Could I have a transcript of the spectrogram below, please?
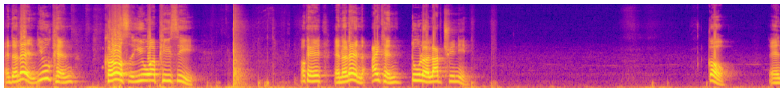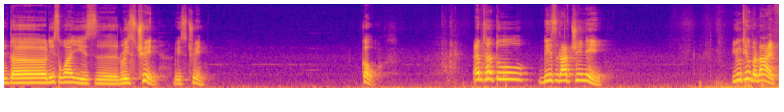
And then you can close your PC okay and then I can do the lab training. Go. And uh, this one is uh, Restream Restream. Go after do this live training, YouTube Live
